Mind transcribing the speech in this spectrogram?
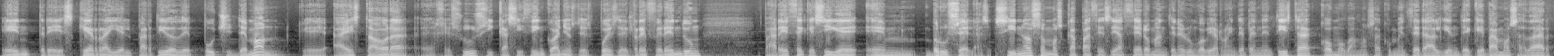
entre Esquerra y el partido de Puigdemont, que a esta hora, eh, Jesús, y casi cinco años después del referéndum, parece que sigue en Bruselas. Si no somos capaces de hacer o mantener un gobierno independentista, ¿cómo vamos a convencer a alguien de que vamos a dar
